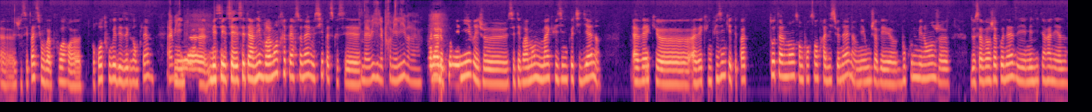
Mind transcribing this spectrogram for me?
euh, je ne sais pas si on va pouvoir retrouver des exemplaires. Ah oui. Mais, mais c'était un livre vraiment très personnel aussi parce que c'est. Bah oui, le premier livre. Voilà, le premier livre et je, c'était vraiment ma cuisine quotidienne avec avec une cuisine qui n'était pas totalement 100% traditionnel, mais où j'avais euh, beaucoup de mélange euh, de saveurs japonaises et méditerranéennes.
